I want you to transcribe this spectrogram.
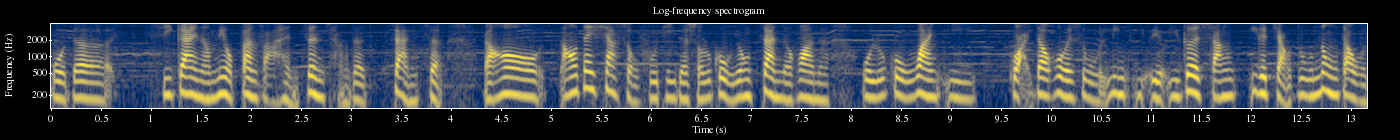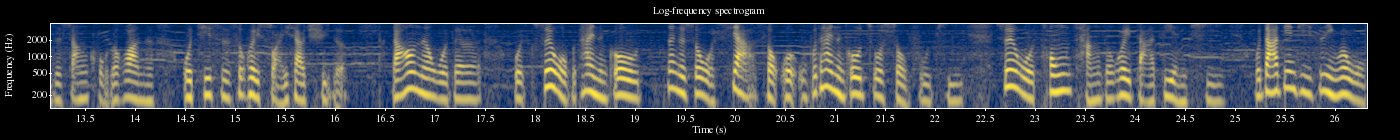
我的膝盖呢没有办法很正常的站着，然后然后在下手扶梯的时候，如果我用站的话呢，我如果万一拐到，或者是我另有有一个伤一个角度弄到我的伤口的话呢，我其实是会摔下去的。然后呢，我的。我所以我不太能够，那个时候我下手，我我不太能够坐手扶梯，所以我通常都会搭电梯。我搭电梯是因为我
